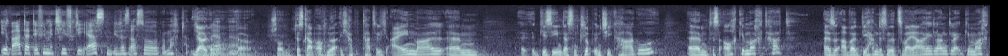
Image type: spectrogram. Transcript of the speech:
ihr wart da definitiv die Ersten, die das auch so gemacht haben. Ja, genau, ja, ja. ja schon. Das gab auch nur, ich habe tatsächlich einmal ähm, gesehen, dass ein Club in Chicago ähm, das auch gemacht hat. Also, aber die haben das nur zwei Jahre lang gemacht.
